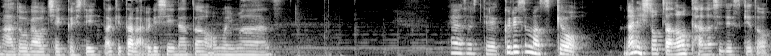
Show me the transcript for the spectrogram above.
まあ、動画をチェックしていただけたら嬉しいなと思います。そしてクリスマス今日何しとったのって話ですけど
